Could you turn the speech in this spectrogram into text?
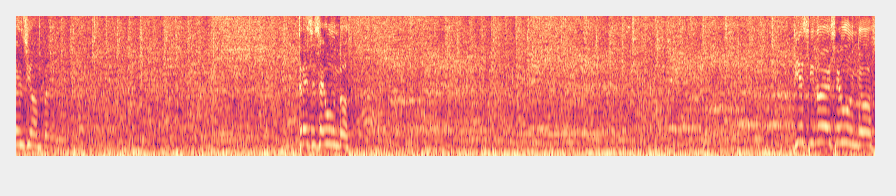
atención, pero... 13 segundos. segundos.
